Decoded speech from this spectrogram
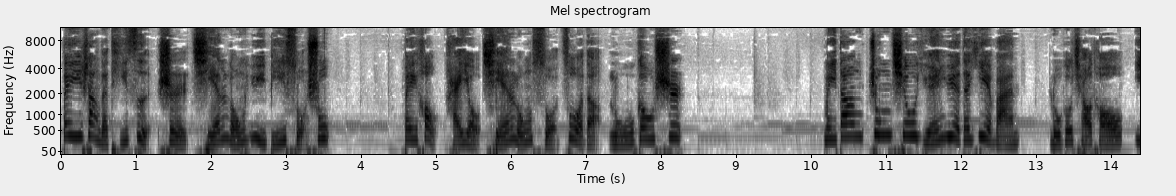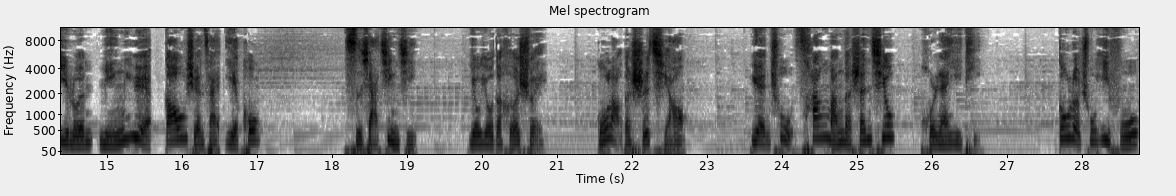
碑上的题字是乾隆御笔所书，碑后还有乾隆所作的卢沟诗。每当中秋圆月的夜晚，卢沟桥头一轮明月高悬在夜空，四下静寂，悠悠的河水，古老的石桥，远处苍茫的山丘，浑然一体，勾勒出一幅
